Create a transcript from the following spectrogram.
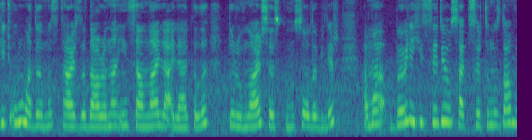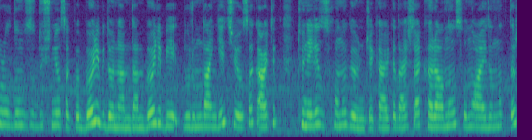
hiç ummadığımız tarzda davranan insanlarla alakalı durumlar söz konusu olabilir. Ama böyle hissediyorsak, sırtımızdan vurulduğumuzu düşünüyorsak ve böyle bir dönemden, böyle bir durumdan geçiyorsak artık tünelin sonu görünecek arkadaşlar. Karanlığın sonu aydınlıktır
